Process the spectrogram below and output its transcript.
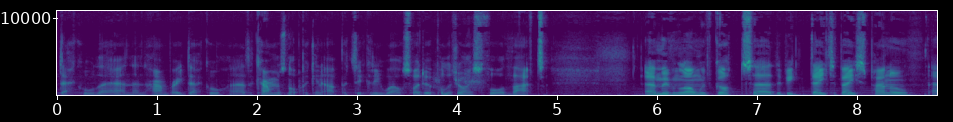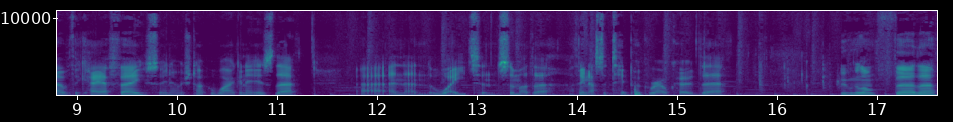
decal there, and then handbrake decal. Uh, the camera's not picking it up particularly well, so I do apologise for that. Uh, moving along, we've got uh, the big database panel with the KFA, so you know which type of wagon it is there uh, and then the weight and some other, I think that's the Tiphook rail code there. Moving along further,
